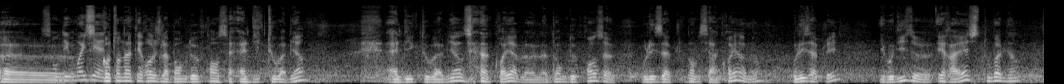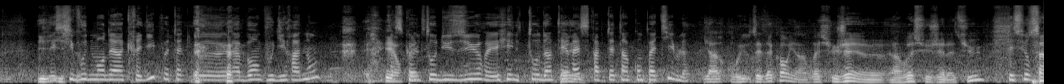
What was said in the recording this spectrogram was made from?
Euh, sont des moyennes. Quand on interroge la Banque de France, elle dit que tout va bien elle dit que tout va bien, c'est incroyable. Hein. La Banque de France, vous les appelez, non mais c'est incroyable, vous les appelez, ils vous disent euh, RAS, tout va bien. Mais si vous demandez un crédit, peut-être que la banque vous dira non, parce que le taux d'usure et le taux d'intérêt sera peut-être incompatible. vous êtes d'accord, il y a un vrai sujet, euh, un vrai sujet là-dessus. C'est surtout,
